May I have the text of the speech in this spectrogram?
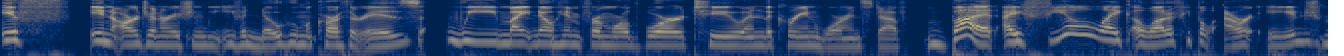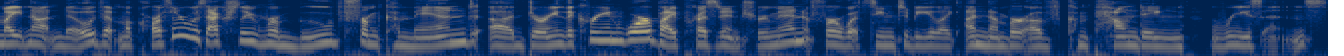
if in our generation we even know who MacArthur is, we might know him from World War II and the Korean War and stuff. But I feel like a lot of people our age might not know that MacArthur was actually removed from command uh, during the Korean War by President Truman for what seemed to be like a number of compounding reasons.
